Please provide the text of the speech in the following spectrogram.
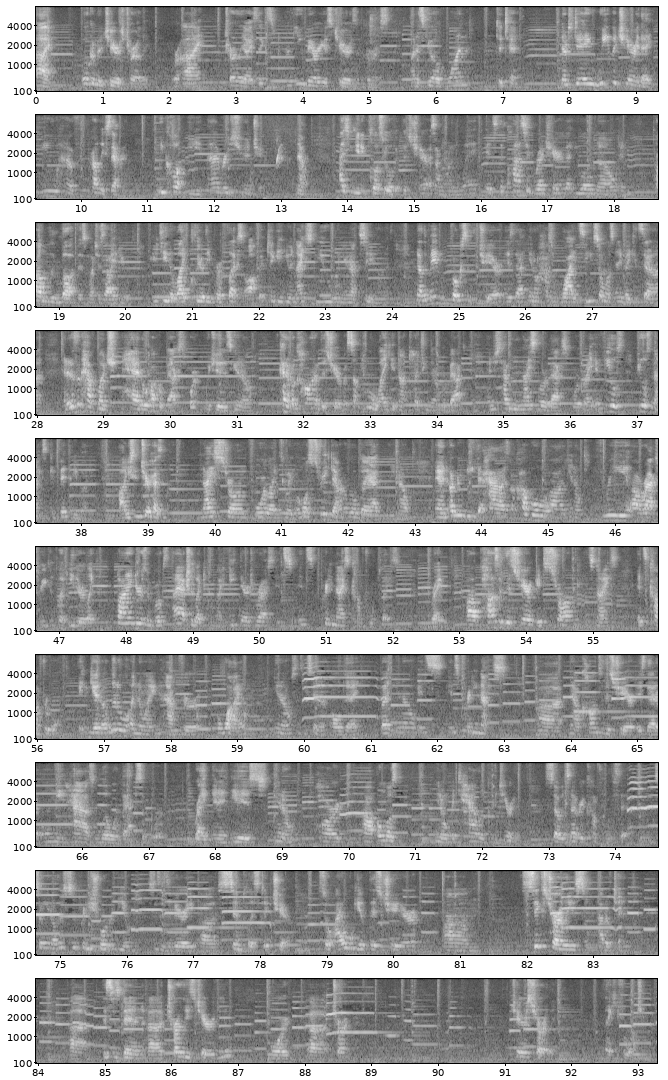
Hi, welcome to Chairs Charley, where I, Charley Isaacs, review various chairs and berths on a scale of 1 to 10. Now today, we have a chair that you have probably sat in. We call it the average student chair. Now, as you get a closer look at this chair as I'm running away, it's the classic red chair that you all know and probably love as much as I do. You can see the light clearly reflects off it to get you a nice view when you're not sitting on it. Now the main focus of the chair is that you know it has a wide seat, so almost anybody can sit on it, and it doesn't have much head or upper back support, which is you know kind of a con of this chair. But some people like it not touching their upper back and just having the nice lower back support. Right? It feels feels nice. It can fit anybody. Uh, you see the chair has nice strong four legs going almost straight down, a little diagonally out and underneath it has a couple, uh, you know, three uh, racks where you can put either like binders or books. I actually like to put my feet there to rest. It's it's a pretty nice, comfortable place, right? Uh, positive this chair, it's strong, it's nice, it's comfortable. It can get a little annoying after a while, you know, since you sit in it all day, but you know, it's it's pretty nice. Uh, now, cons of this chair is that it only has lower back support, right? And it is, you know, hard, uh, almost, you know, metallic material so it's not very comfortable to sit. So, you know, this is a pretty short review since it's a very uh, simplistic chair. So I will give this chair um, six Charleys out of 10. Uh, this has been uh, Charley's Chair Review, or uh, Char Chairs Charley. Thank you for watching.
